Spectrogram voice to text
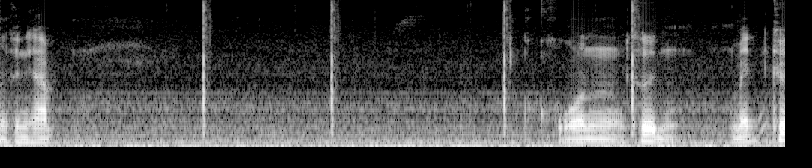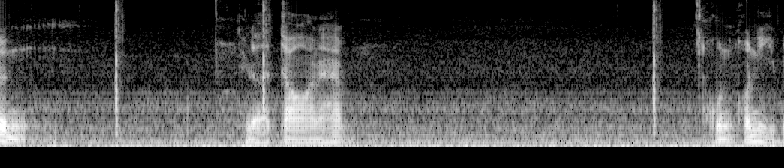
นขึ้นครับ โคนขึ้น เม็ดขึ้น เหลือจอนะครับ คุณเขาหนีไป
